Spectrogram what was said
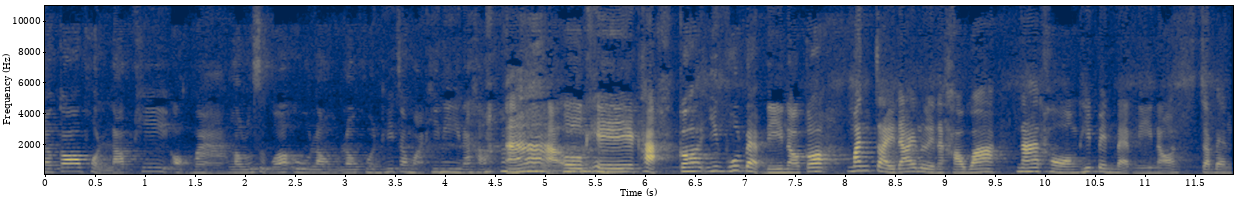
แล้วก็ผลลัพธ์ที่ออกมา เรารู้สึกว่าเออเราเราควรที่จะมาที่นี่นะคะ อ่าโอเคค่ะก็ยิ่งพูดแบบนี้เนาะก็มั่นใจได้เลยนะคะว่าหน้าท้องที่เป็นแบบนี้เนาะจะแบน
